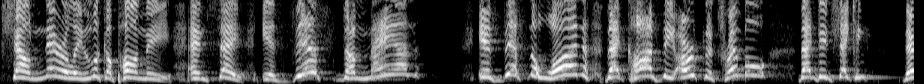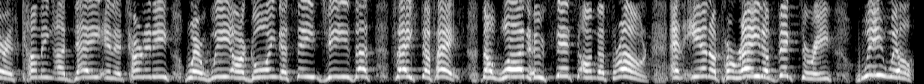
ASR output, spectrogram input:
shall narrowly look upon thee and say, Is this the man? Is this the one that caused the earth to tremble? That did shaking? There is coming a day in eternity where we are going to see Jesus face to face, the one who sits on the throne. And in a parade of victory, we will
